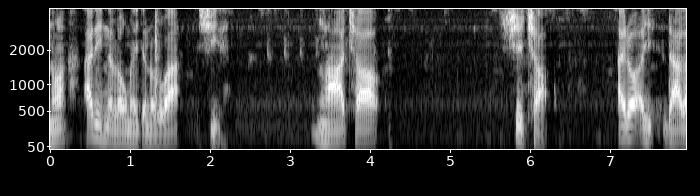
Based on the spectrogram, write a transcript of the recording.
เนาะအဲ့ဒီနှလုံးပဲကျွန်တော်တို့ကရှိတယ်9 6 8 6အဲ့တော့ဒါက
